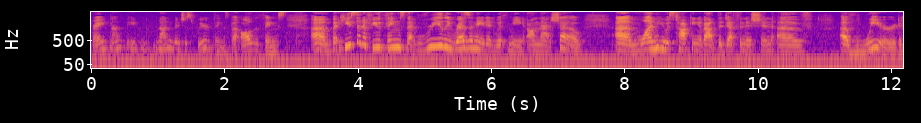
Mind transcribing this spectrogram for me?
right? Not not even just weird things, but all the things. Um, but he said a few things that really resonated with me on that show. Um, one, he was talking about the definition of of weird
